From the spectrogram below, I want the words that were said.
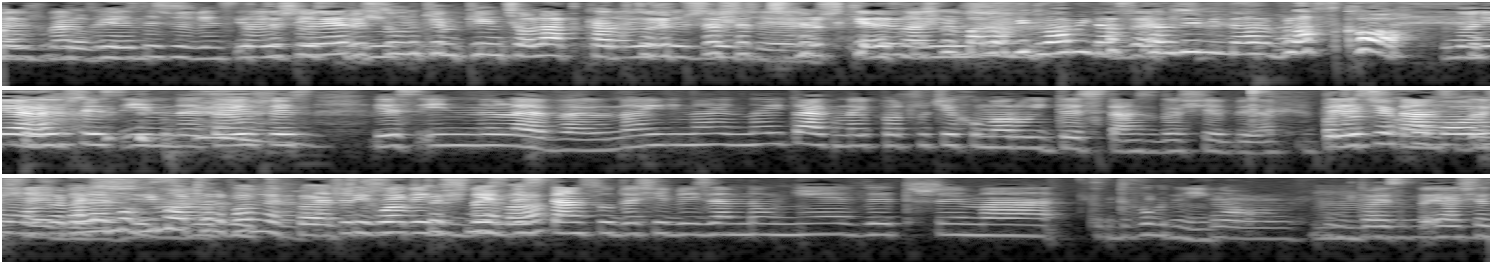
No, już No bardzo nie więc jesteśmy, więc to Jesteśmy już jest in- rysunkiem pięciolatka, to już który przeszedł wiecie, ciężkie... to Jesteśmy już- malowidłami naskalnymi na, w lasko. No To nie. już jest inny, to już jest, jest inny level. No i, no, no i tak, no i poczucie humoru i dystans do siebie. Poczucie dystans humoru do może siebie. Ale mówimy o czerwonych flagach, Znaczy człowiek ktoś nie bez ma... dystansu do siebie ze mną nie wytrzyma dwóch dni. No, to jest, ja się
